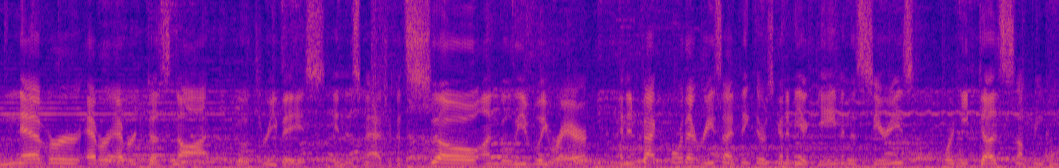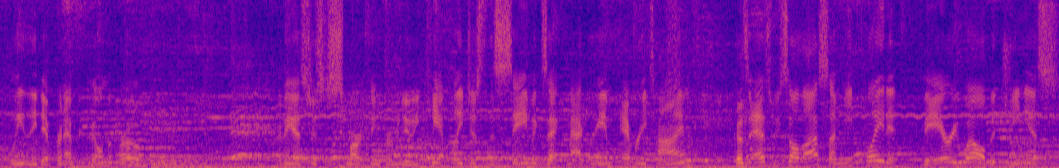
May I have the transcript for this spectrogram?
never, ever, ever does not go three base in this matchup. It's so unbelievably rare. And in fact, for that reason, I think there's going to be a game in this series where he does something completely different after killing the probe. I think that's just a smart thing for him to do. He can't play just the same exact macro game every time. Because as we saw last time, he played it very well, but Genius,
